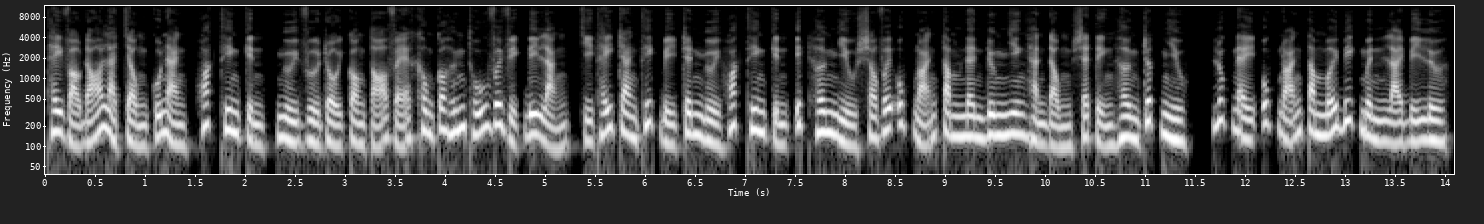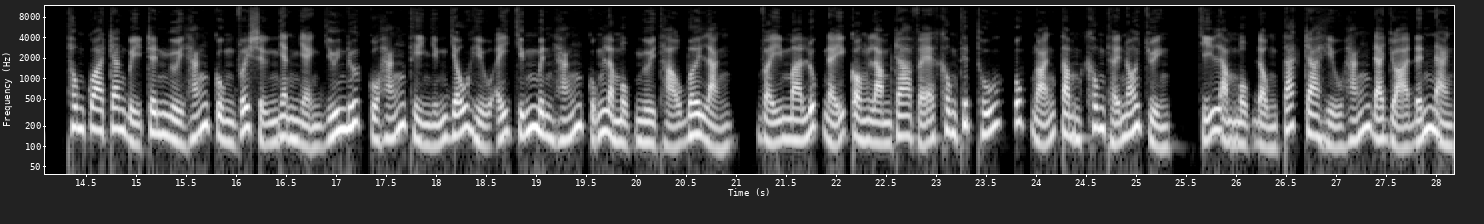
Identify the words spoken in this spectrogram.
thay vào đó là chồng của nàng, Hoắc Thiên Kình, người vừa rồi còn tỏ vẻ không có hứng thú với việc đi lặn, chỉ thấy trang thiết bị trên người Hoắc Thiên Kình ít hơn nhiều so với út Noãn Tâm nên đương nhiên hành động sẽ tiện hơn rất nhiều. Lúc này út Noãn Tâm mới biết mình lại bị lừa. Thông qua trang bị trên người hắn cùng với sự nhanh nhẹn dưới nước của hắn thì những dấu hiệu ấy chứng minh hắn cũng là một người thạo bơi lặn, vậy mà lúc nãy còn làm ra vẻ không thích thú, út noãn tâm không thể nói chuyện, chỉ làm một động tác ra hiệu hắn đã dọa đến nàng,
